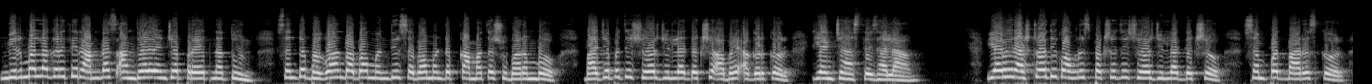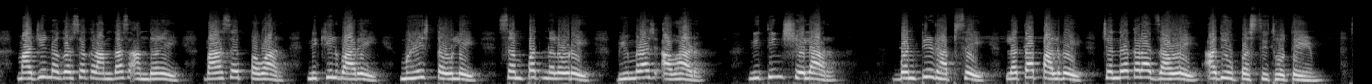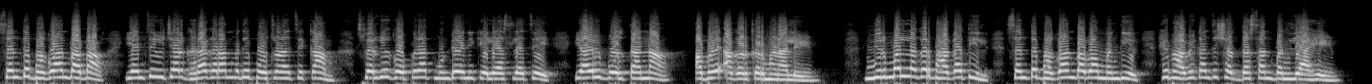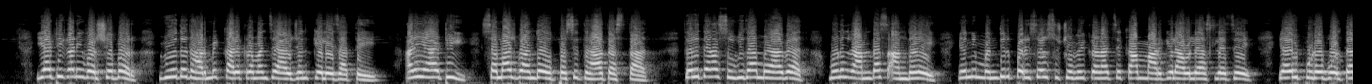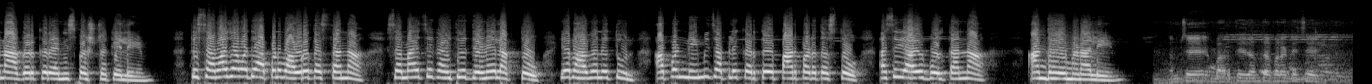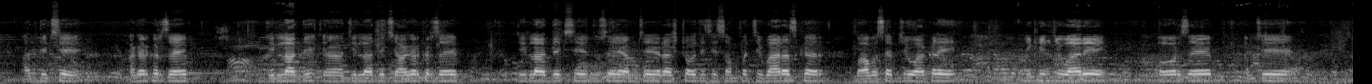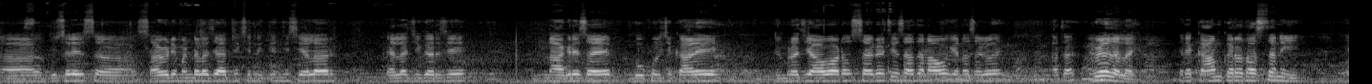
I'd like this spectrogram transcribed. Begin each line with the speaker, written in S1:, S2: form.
S1: निर्मलनगर येथे रामदास आंधळे यांच्या प्रयत्नातून संत भगवान बाबा मंदिर सभा मंडप कामाचा शुभारंभ भाजपचे शहर जिल्हाध्यक्ष अभय आगरकर यांच्या हस्ते झाला. यावेळी राष्ट्रवादी काँग्रेस पक्षाचे शहर जिल्हाध्यक्ष संपत बारसकर माजी नगरसेवक रामदास आंधळे बाळासाहेब पवार निखिल वारे महेश तवले संपत नलवडे भीमराज आव्हाड नितीन शेलार बंटी ढापसे लता पालवे चंद्रकला जावळे आदी उपस्थित होते. संत भगवान बाबा यांचे विचार घराघरांमध्ये पोहोचवण्याचे काम स्वर्गीय गोपीनाथ मुंडे यांनी केले असल्याचे यावेळी बोलताना अभय आगरकर म्हणाले निर्मल नगर भागातील संत भगवान बाबा मंदिर हे भाविकांचे श्रद्धास्थान बनले आहे. या ठिकाणी वर्षभर विविध धार्मिक कार्यक्रमांचे आयोजन केले जाते आणि याठी समाज बांधव उपस्थित राहत असतात. तरी त्यांना सुविधा मिळाव्यात म्हणून रामदास आंधळे यांनी मंदिर परिसर सुशोभीकरणाचे काम मार्गी लावले असल्याचे यावेळी पुढे बोलताना आगरकर यांनी स्पष्ट केले. तर समाजामध्ये आपण वावरत असताना समाजाचे काहीतरी देणे लागतो. या भावनेतून आपण नेहमीच आपले कर्तव्य पार पाडत असतो असे यावेळी बोलताना आंधळे म्हणाले.
S2: आमचे भारतीय जनता पार्टीचे अध्यक्ष आगरकर साहेब जिल्हाध्यक्ष जिल्हाध्यक्ष आगरकर साहेब जिल्हाध्यक्ष दुसरे आमचे राष्ट्रवादीचे संपतजी बारसकर बाबासाहेबजी वाकळे निखिलजी वारे पवारसाहेब आमचे दुसरे स सावडी मंडळाचे अध्यक्ष नितीनजी शेलार कैलाजी गर्जे नागरे साहेब गोकुळजी काळे भीमराजी आव्हाड सगळ्याचेच आता नावं घेणं सगळं आता वेळ झाला आहे त्याने काम करत असताना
